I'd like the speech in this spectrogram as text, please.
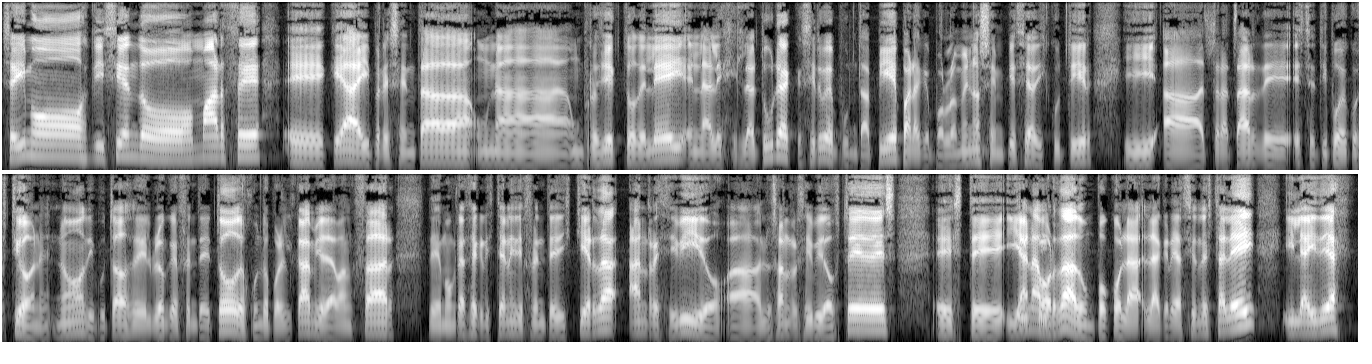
seguimos diciendo, Marce, eh, que hay presentada una, un proyecto de ley en la legislatura que sirve de puntapié para que por lo menos se empiece a discutir y a tratar de este tipo de cuestiones, ¿no? Diputados del bloque de Frente de Todo, de Junto por el Cambio, de Avanzar, de Democracia Cristiana y de Frente de Izquierda han recibido, a, los han recibido a ustedes este, y han abordado un poco la, la creación de esta ley y la idea es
